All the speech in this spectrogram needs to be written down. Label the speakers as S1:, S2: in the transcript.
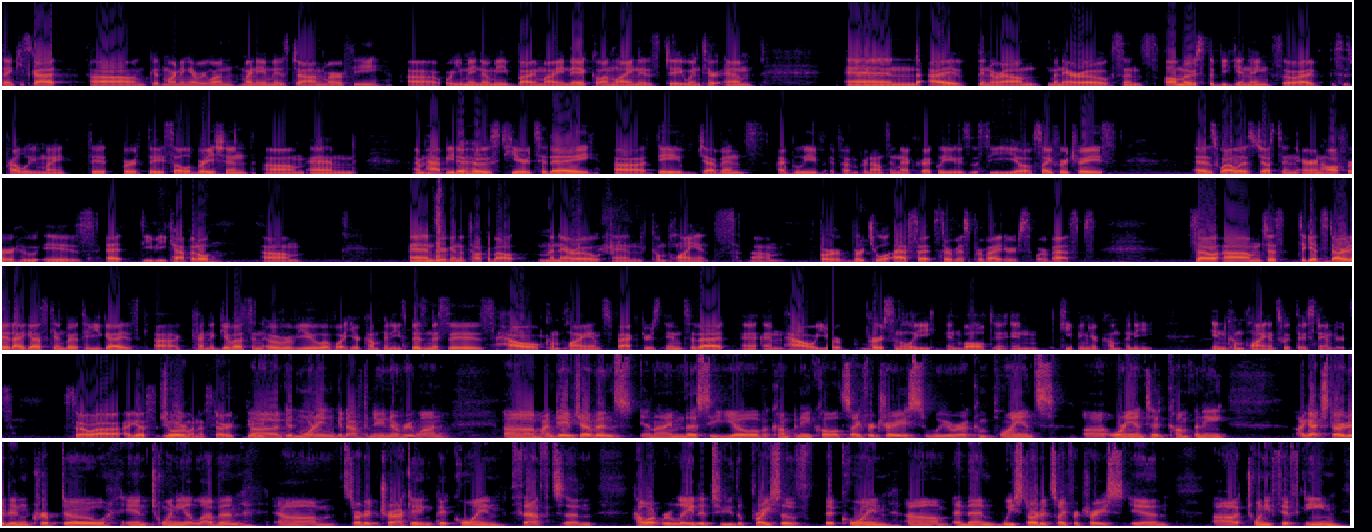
S1: Thank you, Scott. Um, good morning, everyone. My name is John Murphy, uh, or you may know me by my nick online is J Winter M. And I've been around Monero since almost the beginning. So I've, this is probably my fifth birthday celebration. Um, and I'm happy to host here today uh, Dave Jevons, I believe, if I'm pronouncing that correctly, who's the CEO of CipherTrace, as well as Justin Ehrenhofer, who is at DV Capital. Um, and we're going to talk about Monero and compliance um, for virtual asset service providers or VASPs. So um, just to get started, I guess, can both of you guys uh, kind of give us an overview of what your company's business is, how compliance factors into that, and, and how you're personally involved in, in, keeping your company in compliance with those standards? So uh, I guess sure. if you want to start,
S2: uh, good morning, good afternoon, everyone. Um, I'm Dave Jevons, and I'm the CEO of a company called CipherTrace. We are a compliance-oriented uh, company. I got started in crypto in 2011. Um, started tracking Bitcoin thefts and how it related to the price of Bitcoin, um, and then we started CipherTrace in uh, 2015.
